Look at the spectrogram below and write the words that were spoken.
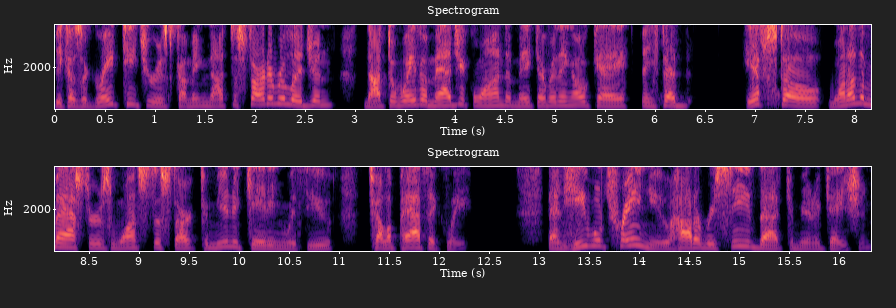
because a great teacher is coming not to start a religion, not to wave a magic wand to make everything okay. He said, if so, one of the masters wants to start communicating with you telepathically, and he will train you how to receive that communication.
